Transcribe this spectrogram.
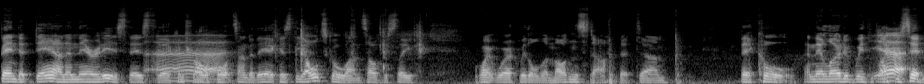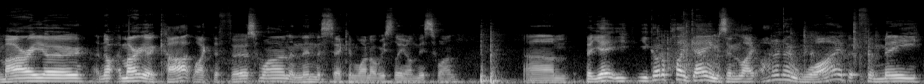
bend it down, and there it is. There's the controller Ah. ports under there because the old school ones obviously won't work with all the modern stuff, but um, they're cool and they're loaded with, like Yeah. you said, Mario, not Mario Kart, like the first one, and then the second one, obviously on this one. Um, but yeah, you, you got to play games, and like I don't know why, but for me,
